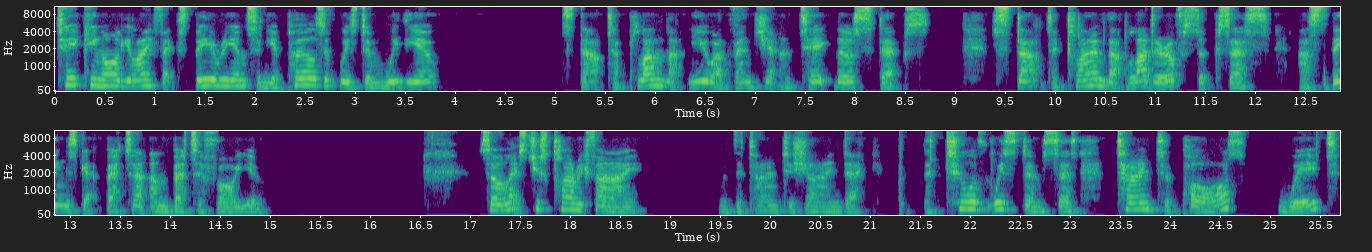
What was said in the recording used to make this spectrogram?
taking all your life experience and your pearls of wisdom with you. Start to plan that new adventure and take those steps. Start to climb that ladder of success as things get better and better for you. So let's just clarify with the Time to Shine deck. The Two of Wisdom says, time to pause, wait,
